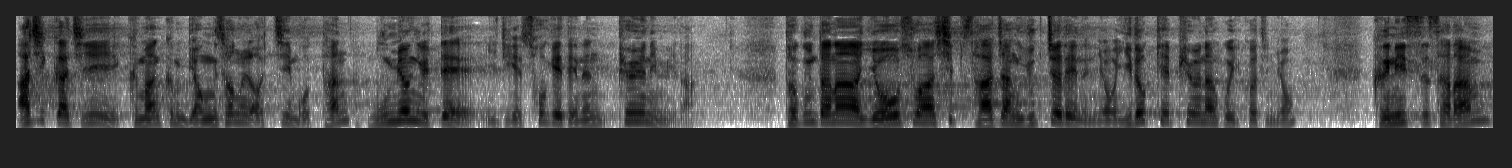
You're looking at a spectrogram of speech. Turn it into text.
아직까지 그만큼 명성을 얻지 못한 무명일 때 이게 소개되는 표현입니다. 더군다나 여호수아 14장 6절에는요. 이렇게 표현하고 있거든요. 그니스 사람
